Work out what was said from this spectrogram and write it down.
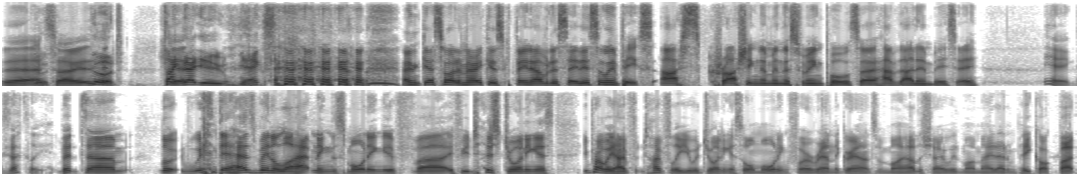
Yeah, Good. so Good. Take Yeah. that, you Yanks. and guess what? America's been able to see this Olympics, us crushing them in the swimming pool. So have that NBC. Yeah, exactly. But um, look, there has been a lot happening this morning. If uh, if you're just joining us, you probably hope, hopefully you were joining us all morning for around the grounds with my other show with my mate Adam Peacock. But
